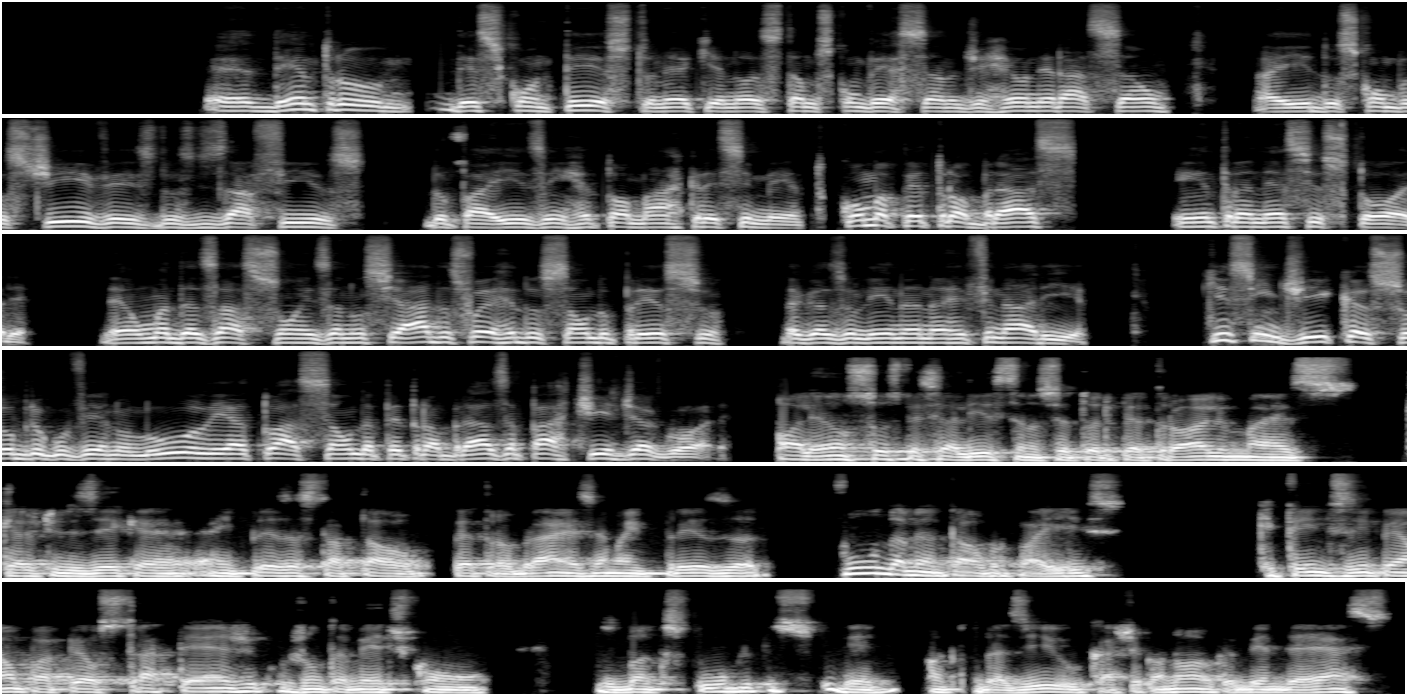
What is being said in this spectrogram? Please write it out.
É, dentro desse contexto né, que nós estamos conversando de reoneração aí dos combustíveis, dos desafios do país em retomar crescimento, como a Petrobras entra nessa história? Né, uma das ações anunciadas foi a redução do preço da gasolina na refinaria. O que se indica sobre o governo Lula e a atuação da Petrobras a partir de agora? Olha, eu não sou especialista no setor de petróleo, mas quero te dizer que a empresa estatal Petrobras é uma empresa fundamental para o país, que tem de desempenhar um papel estratégico juntamente com os bancos públicos, Banco do Brasil, Caixa Econômica, BNDES,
